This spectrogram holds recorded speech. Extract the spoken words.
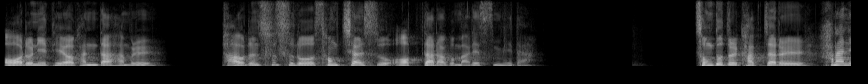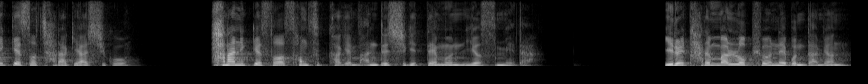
어른이 되어 간다 함을 바울은 스스로 성취할 수 없다라고 말했습니다. 성도들 각자를 하나님께서 자라게 하시고 하나님께서 성숙하게 만드시기 때문이었습니다. 이를 다른 말로 표현해 본다면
